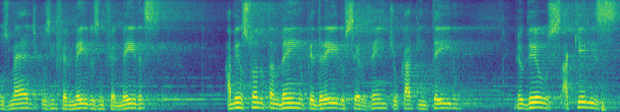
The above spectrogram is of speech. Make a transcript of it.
os médicos, enfermeiros, enfermeiras, abençoando também o pedreiro, o servente, o carpinteiro. Meu Deus, aqueles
